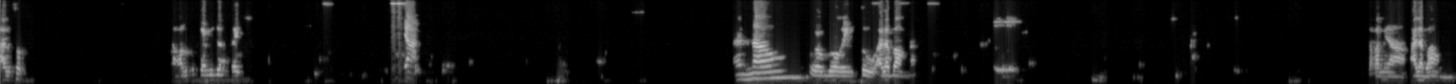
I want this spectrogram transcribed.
Nakalusot. Nakalusot kami doon guys. Yan. And now, we're going to Alabang na. Sa kami na Alabang.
